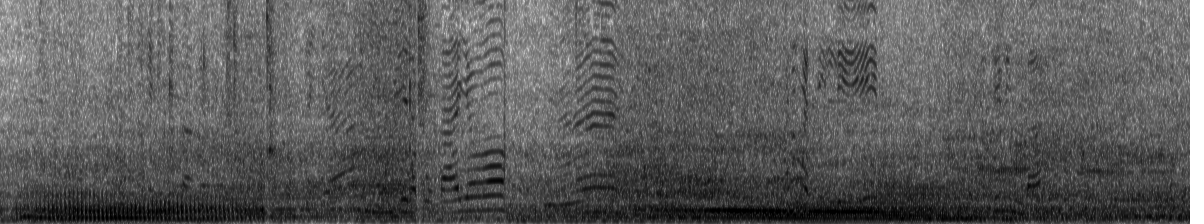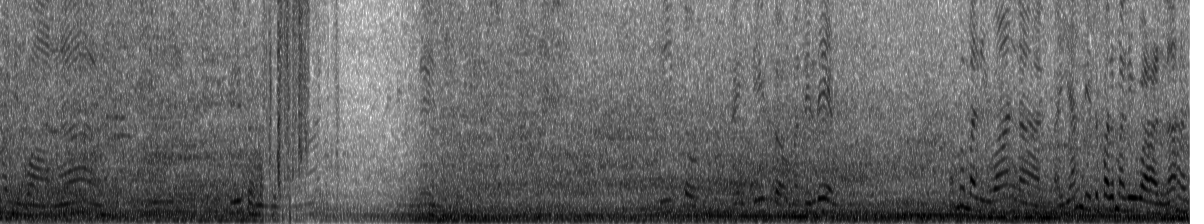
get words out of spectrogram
Mas nakikita natin. Ayan. Bumili na po tayo. Ayan. Parang madilim. Madilim ba? Kasi maliwanag. Dito maliwanag. Madilim. Dito. Ay, dito. Madilim. Saan maliwanag? Ayan, dito pala maliwanag.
